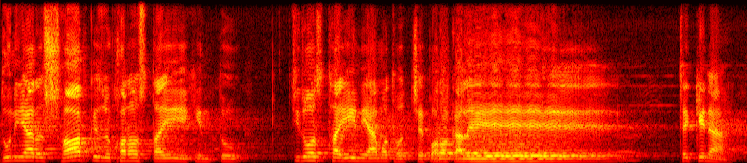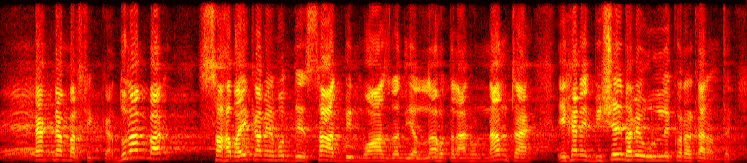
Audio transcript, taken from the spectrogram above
দুনিয়ার সব কিছু ক্ষণস্থায়ী কিন্তু চিরস্থায়ী নিয়ামত হচ্ছে পরকালে। ঠিক কিনা? এক নাম্বার শিক্ষা। দু নাম্বার সাহাবাই কামের মধ্যে সাদ বিন মোয়াজ রাদি আল্লাহ তালুর নামটা এখানে বিশেষভাবে উল্লেখ করার কারণটা কি?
